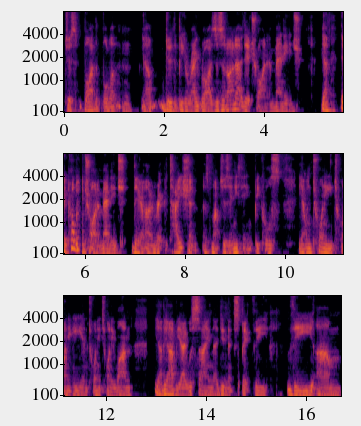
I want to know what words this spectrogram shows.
just bite the bullet and you know, do the bigger rate rises. And I know they're trying to manage, yeah, they're probably trying to manage their own reputation as much as anything because, you know, in 2020 and 2021, you know, the RBA was saying they didn't expect the, the, um,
